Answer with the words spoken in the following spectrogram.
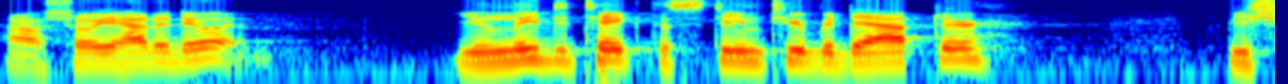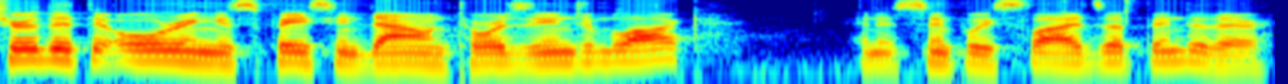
I'll show you how to do it. You'll need to take the steam tube adapter. Be sure that the O-ring is facing down towards the engine block and it simply slides up into there.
